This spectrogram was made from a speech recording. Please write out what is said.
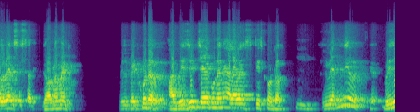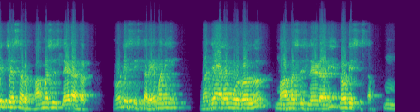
అలవెన్స్ ఇస్తుంది. గవర్నమెంట్ వీళ్ళు పెట్టుకుంటారు. ఆ విజిట్ చేయకుండానే అలవెన్స్ తీసుకుంటారు. ఉమ్, ఇవన్నీ విజిట్ చేస్తారు. ఫార్మసిస్ట్ లేడు అంటారు నోటీస్ ఇస్తారు. ఏమని? బంద్ చేయాలి మూడు రోజులు ఫార్మసిస్ట్ లేడు అని నోటీస్ ఇస్తారు. ఉమ్,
